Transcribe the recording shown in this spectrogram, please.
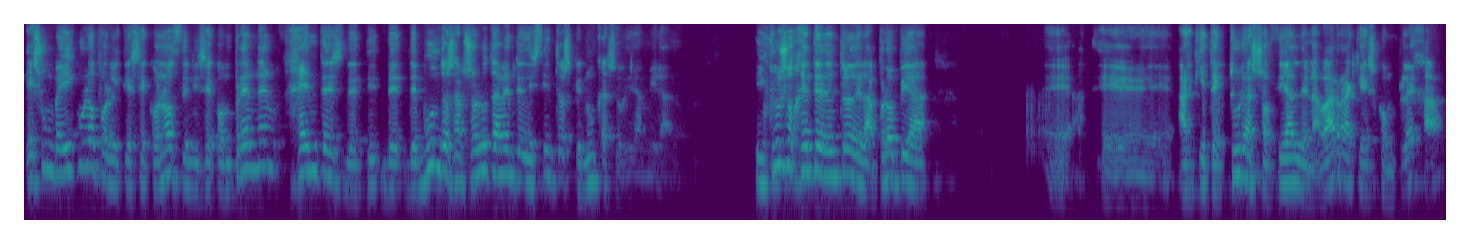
es un vehículo por el que se conocen y se comprenden gentes de, mundos absolutamente distintos que nunca se hubieran mirado. Incluso gente dentro de la propia eh, eh, arquitectura social de Navarra, que es compleja,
